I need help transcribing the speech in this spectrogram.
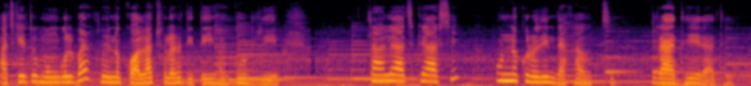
আজকে তো মঙ্গলবার সেই জন্য কলা, ছোলাটা দিতেই হয় গুড় দিয়ে। তাহলে আজকে আসি, অন্য কোনো দিন দেখা হচ্ছে। রাধে রাধে।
